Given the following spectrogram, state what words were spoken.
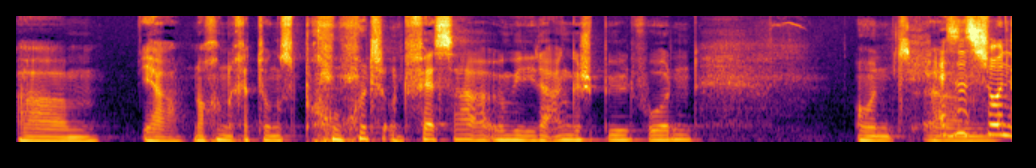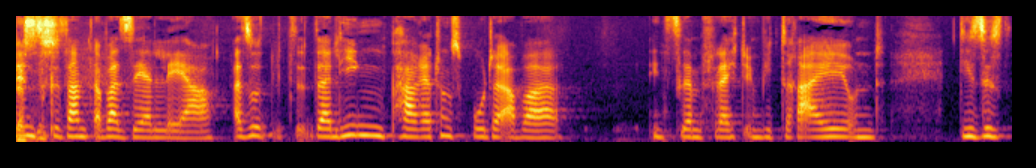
ähm, ja, noch ein Rettungsboot und Fässer irgendwie, die da angespült wurden. Und, ähm, Es ist schon das insgesamt aber sehr leer. Also da liegen ein paar Rettungsboote, aber insgesamt vielleicht irgendwie drei. Und dieses,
